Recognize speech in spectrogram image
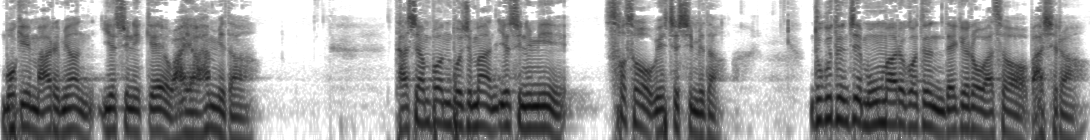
목이 마르면 예수님께 와야 합니다. 다시 한번 보지만 예수님이 서서 외치십니다. 누구든지 목마르거든 내게로 와서 마시라.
